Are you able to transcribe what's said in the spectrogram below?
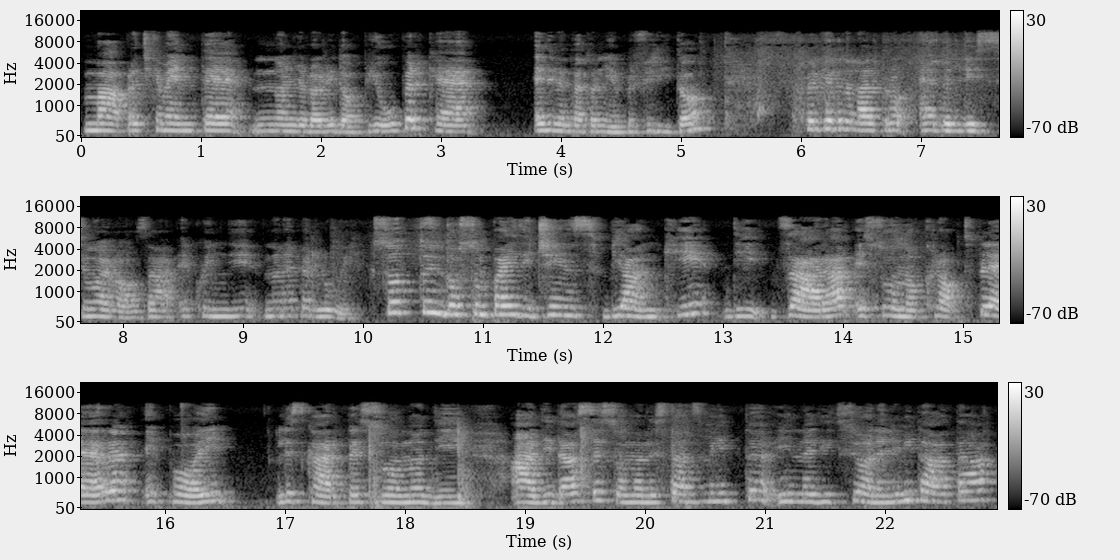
ma praticamente non glielo ridò più perché è diventato il mio preferito perché tra l'altro è bellissimo, è rosa e quindi non è per lui. Sotto indosso un paio di jeans bianchi di Zara e sono cropped flare e poi le scarpe sono di Adidas e sono le Stan Smith in edizione limitata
